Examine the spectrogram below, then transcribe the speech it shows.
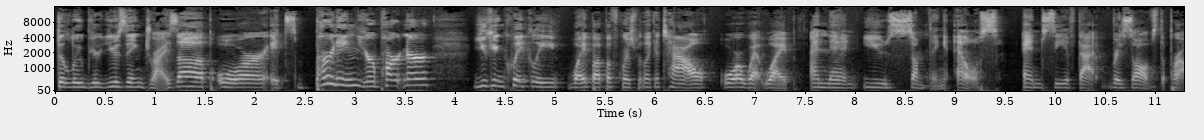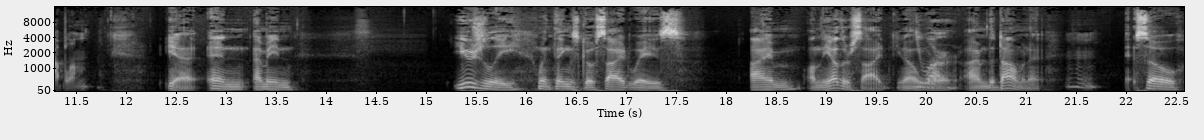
the lube you're using dries up or it's burning your partner, you can quickly wipe up, of course, with like a towel or a wet wipe and then use something else and see if that resolves the problem. Yeah, and I mean, usually when things go sideways, I'm on the other side. You know, You where are. Mm-hmm. I'm the dominant. So,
